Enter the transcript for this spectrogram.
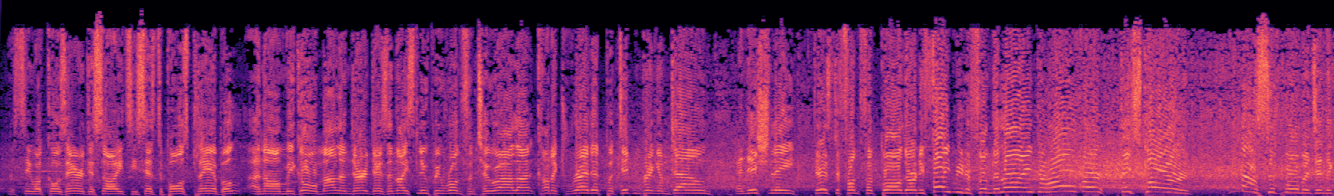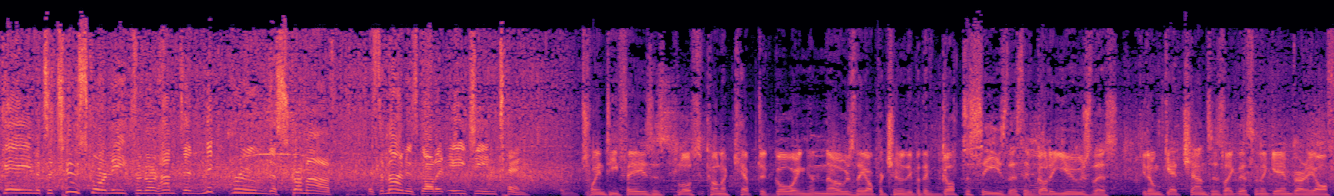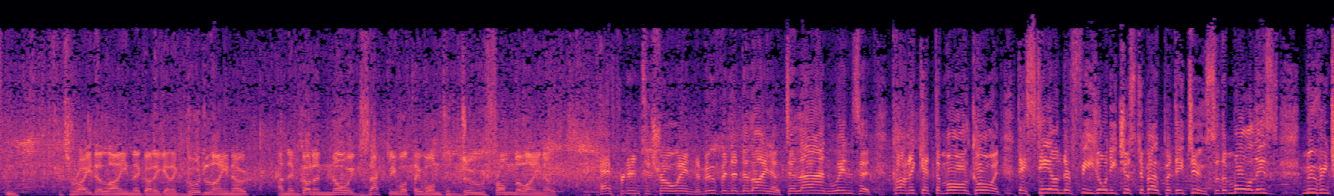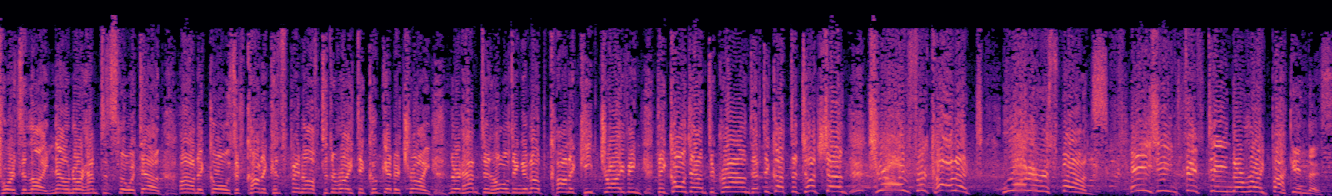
Let's see what goes there decides. He says the ball's playable, and on we go. Mallinder, there's a nice looping run from Tuala. Connacht read it, but didn't bring him down initially. There's the front football. They're only five metres from the line. They're over. They scored. Massive moment in the game. It's a two score lead for Northampton. Nick Groom, the scrum half, is the man who's got it 18 10. 20 phases plus kind of kept it going and now's the opportunity but they've got to seize this. They've got to use this. You don't get chances like this in a game very often. It's right a line. They've got to get a good line out and they've got to know exactly what they want to do from the line out. Heffernan to throw in. The movement in the line out. Dillane wins it. Connacht get the maul going. They stay on their feet only just about but they do. So the maul is moving towards the line. Now Northampton slow it down. On it goes. If Connacht can spin off to the right they could get a try. Northampton holding it up. Connacht keep driving. They go down to ground. Have they got the touchdown try for Connacht what a response 18-15 they're right back in this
